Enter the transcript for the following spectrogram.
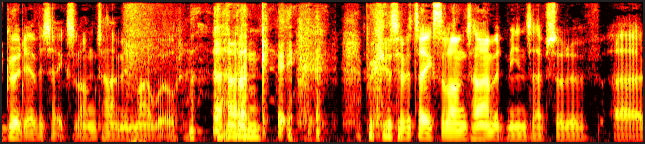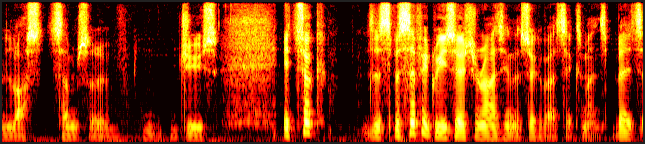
good ever takes a long time in my world. Um, okay. because if it takes a long time, it means I've sort of uh, lost some sort of juice. It took the specific research and writing that took about six months, but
